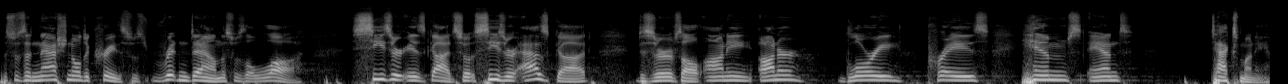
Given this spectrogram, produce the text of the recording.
This was a national decree. This was written down. This was a law. Caesar is God. So Caesar, as God, deserves all honor, glory, praise, hymns, and tax money.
